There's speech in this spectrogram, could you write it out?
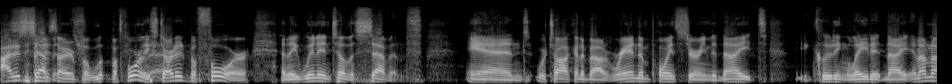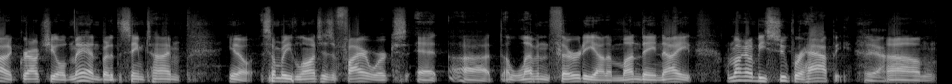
I didn't say they started before They that. started before, and they went until the seventh. And we're talking about random points during the night, including late at night. And I'm not a grouchy old man, but at the same time, you know, somebody launches a fireworks at uh, 11:30 on a Monday night. I'm not going to be super happy. Yeah. Um,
